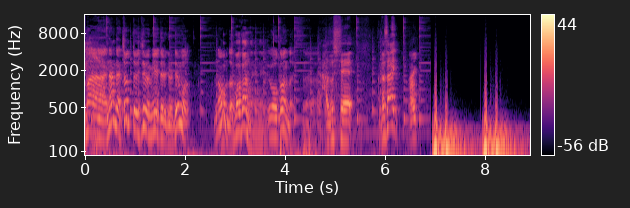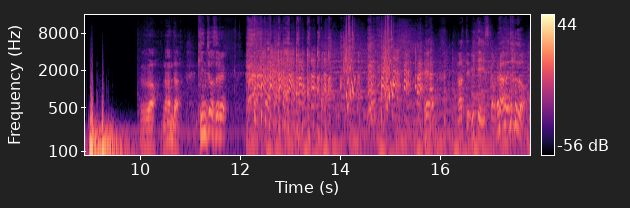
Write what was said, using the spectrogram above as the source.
まあなんかちょっと一部見えてるけどでもなんだわかんないよね。わかんないっすね。外してください。はい。うわなんだ。緊張する。え？待って見ていいですか？やめどうぞ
